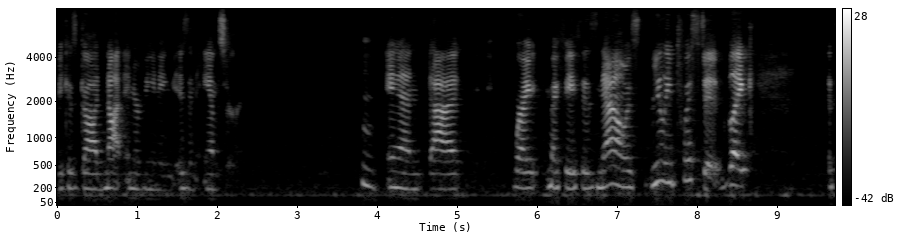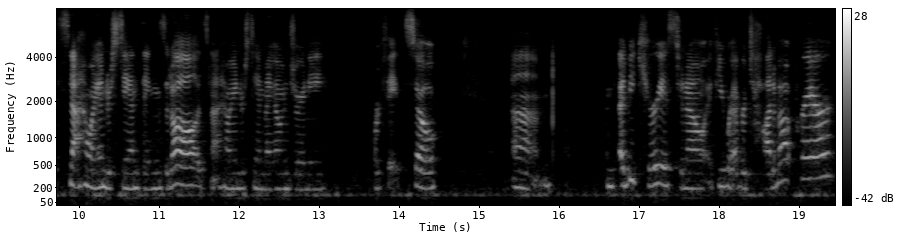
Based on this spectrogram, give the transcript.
because God not intervening is an answer. Hmm. And that, right, my faith is now is really twisted. Like, it's not how I understand things at all. It's not how I understand my own journey or faith. So, um, I'd be curious to know if you were ever taught about prayer,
